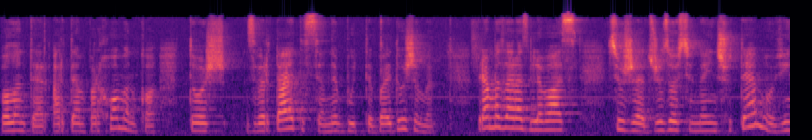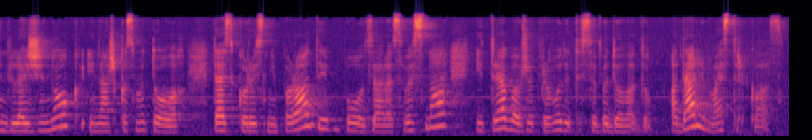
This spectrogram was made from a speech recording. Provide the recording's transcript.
волонтер Артем Пархоменко. Тож звертайтеся, не будьте байдужими. Прямо зараз для вас сюжет вже зовсім на іншу тему. Він для жінок і наш косметолог дасть корисні поради, бо зараз весна і треба вже приводити себе до ладу. А далі майстер-клас.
